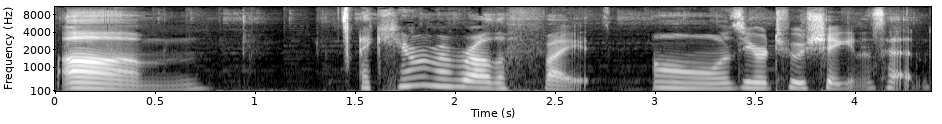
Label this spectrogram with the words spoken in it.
Um, I can't remember all the fights. Oh, Zero Two is shaking his head.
